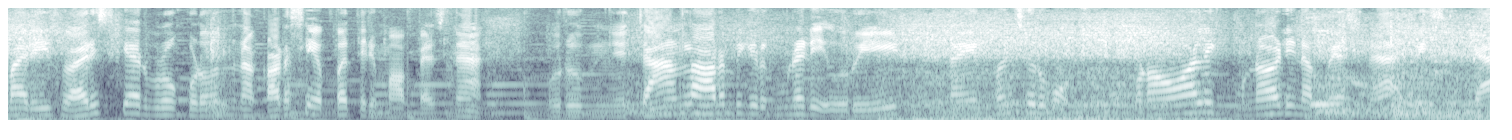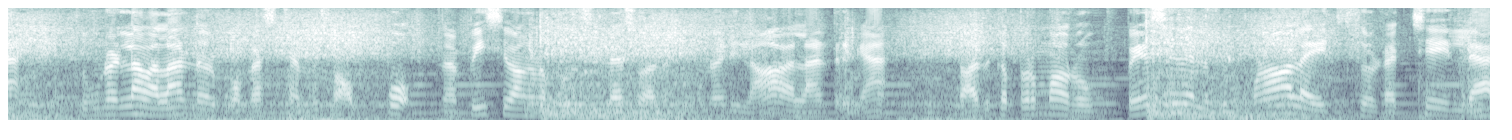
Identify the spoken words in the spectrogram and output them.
மாதிரி ஸோ ஹரிஸ்கேர் ப்ரோ கூட வந்து நான் கடைசி எப்போ தெரியுமா பேசினேன்? ஒரு சேனல் ஆரம்பிக்கிறதுக்கு முன்னாடி ஒரு எயிட் நைன் மந்த்ஸ் இருக்கும். ரொம்ப நாளைக்கு முன்னாடி நான் பேசினேன் பேசியிருக்கேன். ஸோ முன்னாடிலாம் விளாண்டு இருப்போம் கஷ்டம் ஸோ அப்போ நான் பேசி வாங்கின புதுசில் ஸோ அதுக்கு முன்னாடிலாம் விளாண்டுருக்கேன். ஸோ அதுக்கப்புறமா ரொம்ப பேசவே இல்லை. ரொம்ப நாள் ஆயிடுச்சு. ஸோ டச்சே இல்லை.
